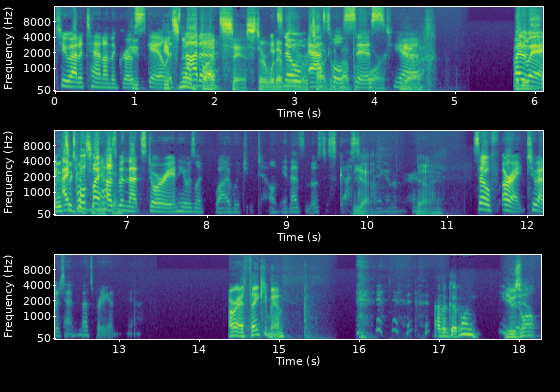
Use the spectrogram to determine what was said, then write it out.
Two out of ten on the gross It- scale. it's, no not butt a. cyst or it's whatever no we were talking asshole about before. cyst, yeah. By the way, it's I a good told my submission. husband that story, and he was like, "Why would you tell me? That's the most disgusting Yeah, thing I've ever heard." yeah. So, all right, two out of ten. That's pretty good. Yeah. All right, thank you, man. Have a good one. You as well.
